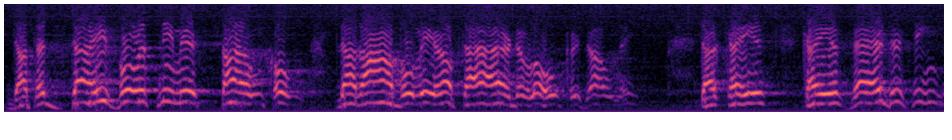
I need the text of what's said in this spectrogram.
Dat de duivel het niet meer staan kon. Dat Abel meer op de aarde lopen zou. Nee. Dat kan je, kan je verder zien.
